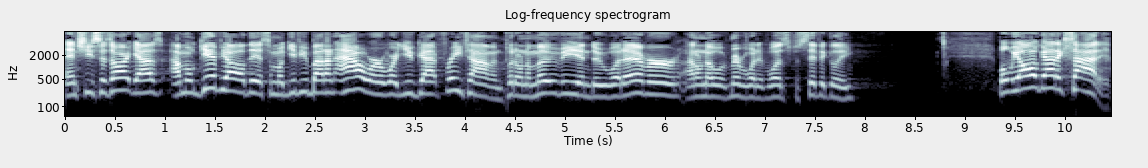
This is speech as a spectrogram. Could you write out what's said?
and she says, All right, guys, I'm going to give y'all this. I'm going to give you about an hour where you've got free time and put on a movie and do whatever. I don't know, remember what it was specifically. But we all got excited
